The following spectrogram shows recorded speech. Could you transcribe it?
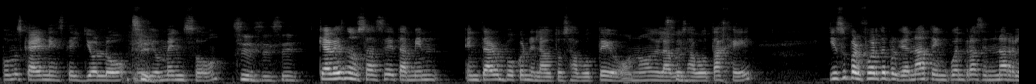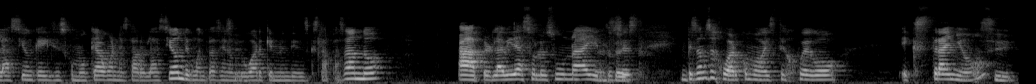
podemos caer en este YOLO Sí. medio menso, Sí, sí, sí. que a veces nos hace también entrar un poco en el autosaboteo, ¿no? Del autosabotaje. Y es súper fuerte porque de nada te encuentras en una relación que dices como, ¿qué hago en esta relación? Te encuentras en un lugar que no entiendes qué está pasando. Ah, pero la vida solo es una y entonces Exacto. empezamos a jugar como este juego extraño. Sí,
